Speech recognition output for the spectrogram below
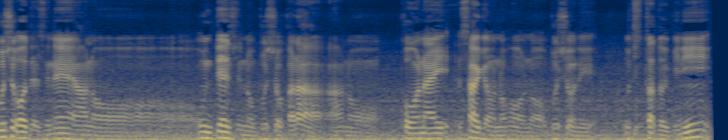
部署ですね、あの、運転手の部署から、あの、校内作業の方の部署に移った時に、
